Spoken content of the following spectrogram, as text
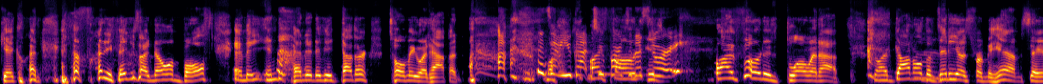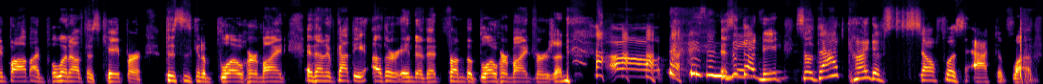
giggling. And the funny thing is, I know them both, and they, independent of each other, told me what happened. And so you got two parts of the is- story. my phone is blowing up. So I've got all the videos from him saying, Bob, I'm pulling off this caper. This is going to blow her mind. And then I've got the other end of it from the blow her mind version. Oh, is Isn't that neat? So that kind of selfless act of love,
